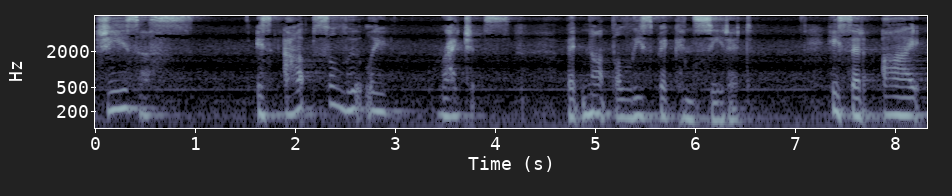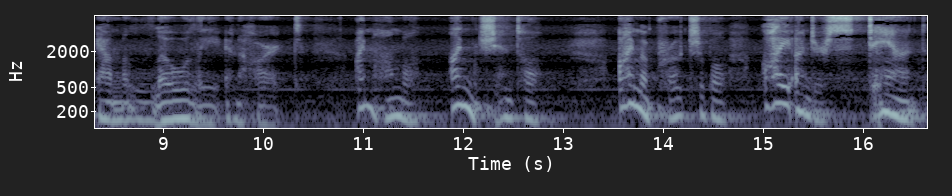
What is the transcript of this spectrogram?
Jesus is absolutely righteous, but not the least bit conceited. He said, I am lowly in heart. I'm humble. I'm gentle. I'm approachable. I understand.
